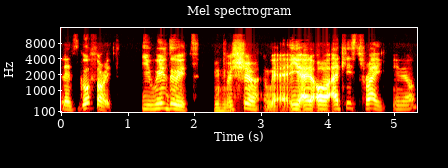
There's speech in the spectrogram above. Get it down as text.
let's go for it you will do it mm-hmm. for sure or at least try you know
